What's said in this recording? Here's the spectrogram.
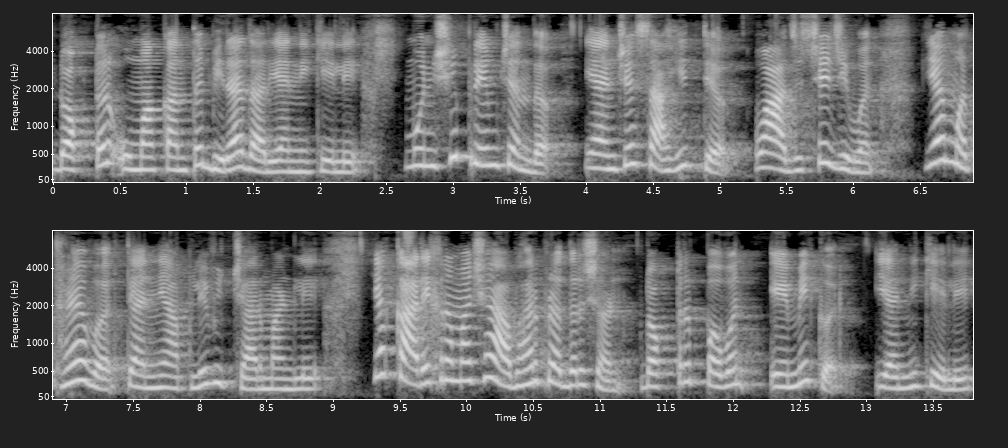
डॉक्टर उमाकांत बिरादार यांनी केले. मुन्शी प्रेमचंद यांचे साहित्य व आजचे जीवन या मथळ्यावर त्यांनी आपले विचार मांडले. या कार्यक्रमाचे आभार प्रदर्शन डॉक्टर पवन एमेकर यांनी केले.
